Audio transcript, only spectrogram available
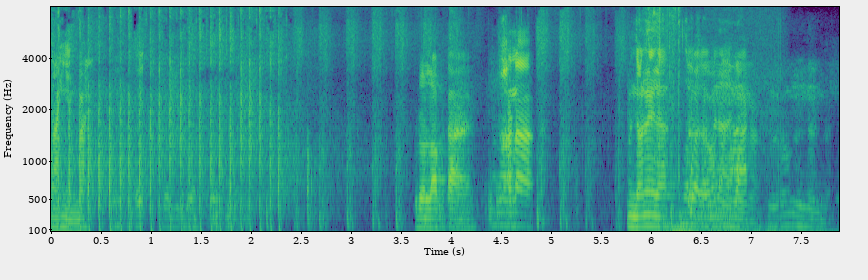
มาหินปะเฮ้ยโดนยิงโดนโดนล็อกตายข้างหน้ามันต้องได้แล้วช่วยแล้วไม่ได้ วัด คือต้อง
